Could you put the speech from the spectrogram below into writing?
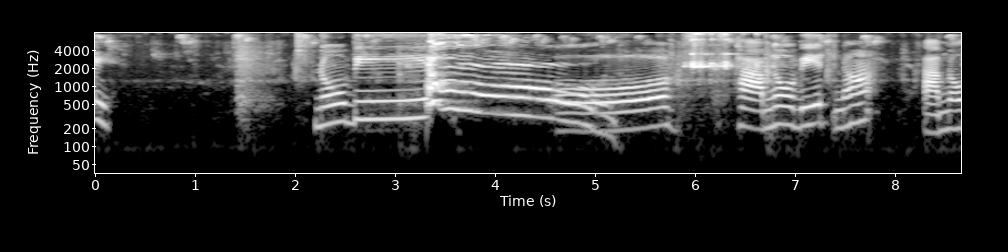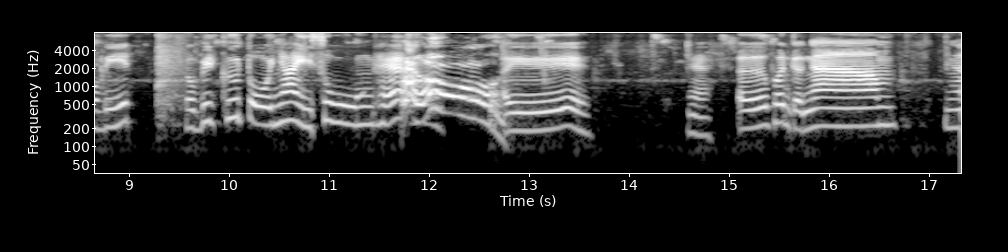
ยโนบีโอ้ถามโนบิดเนาะถามโนบิด โนบิดคือตัวใหญ่สูงแท้เออเนี่ยเออเพิ่นก็งาม ง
